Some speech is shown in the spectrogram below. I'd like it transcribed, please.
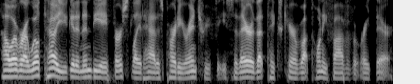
However, I will tell you, you get an NDA First Light hat as part of your entry fee. So there, that takes care of about 25 of it right there.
